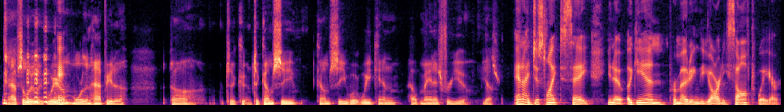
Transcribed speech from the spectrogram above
Absolutely, we are more than happy to uh, to to come see come see what we can help manage for you. Yes. And I'd just like to say, you know, again, promoting the Yardi software,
